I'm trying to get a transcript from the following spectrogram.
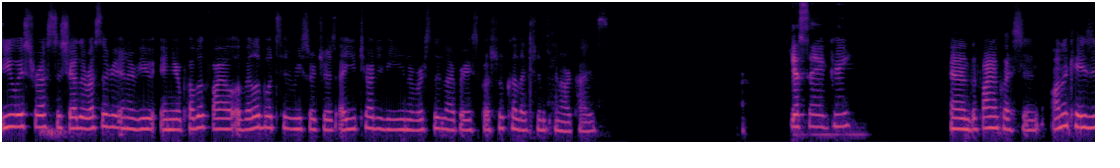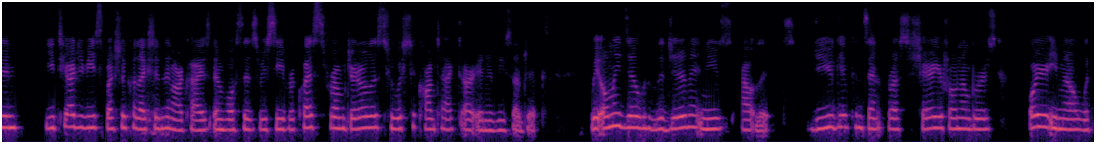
do you wish for us to share the rest of your interview in your public file available to researchers at UTRGV University Library Special Collections and Archives? Yes, I agree. And the final question, on occasion, UTRGV Special Collections and Archives and Voces receive requests from journalists who wish to contact our interview subjects. We only deal with legitimate news outlets. Do you give consent for us to share your phone numbers or your email with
